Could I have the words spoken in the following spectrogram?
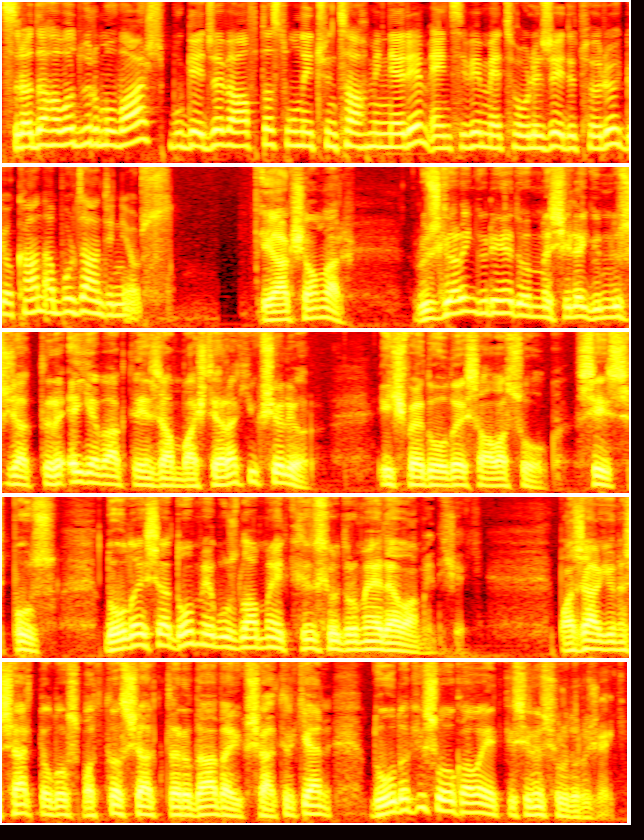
Sırada hava durumu var. Bu gece ve hafta sonu için tahminleri NTV Meteoroloji Editörü Gökhan Abur'dan dinliyoruz. İyi akşamlar. Rüzgarın güneye dönmesiyle gündüz sıcaklığı Ege ve Akdeniz'den başlayarak yükseliyor. İç ve doğuda ise hava soğuk, sis, buz. Doğuda ise don ve buzlanma etkisini sürdürmeye devam edecek. Pazar günü sert lodos batıda sıcaklıkları daha da yükseltirken doğudaki soğuk hava etkisini sürdürecek.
